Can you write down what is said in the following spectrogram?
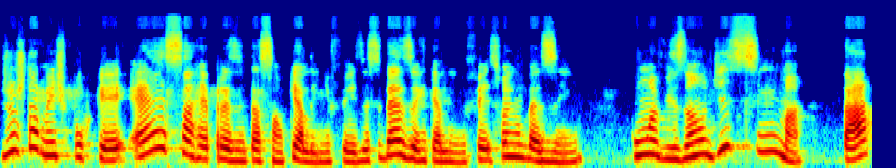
justamente porque essa representação que a Aline fez, esse desenho que a Aline fez, foi um desenho com uma visão de cima, tá?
